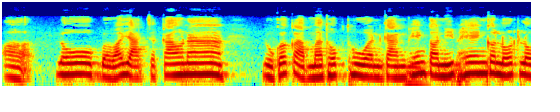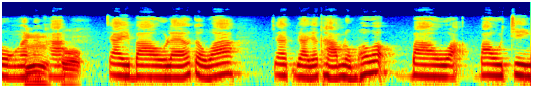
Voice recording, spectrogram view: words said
เอ่อโลภแบบว่าอยากจะก้าวหน้า หนูก็กลับมาทบทวนการเพ่งตอนนี้เพ่งก็ลดลงอะนะคะอืมถูกใจเบาแล้วแต่ว่าจะอยากจะถามหลวงพ่อว่าเบาอะเบาจริง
